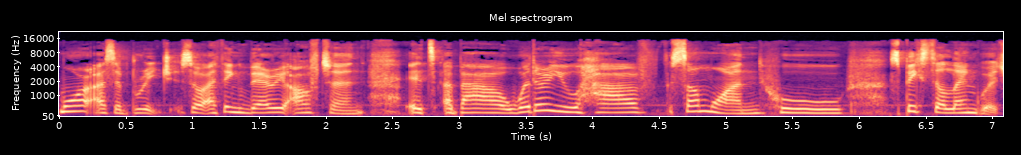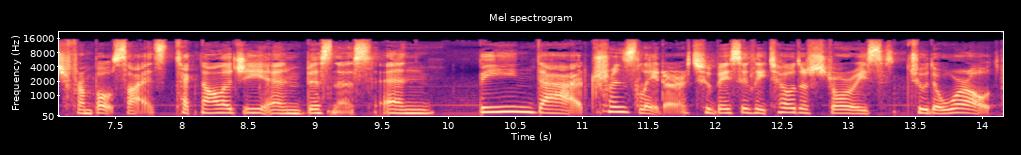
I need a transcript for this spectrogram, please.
more as a bridge. So I think very often it's about whether you have someone who speaks the language from both sides, technology and business, and being that translator to basically tell the stories to the world.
